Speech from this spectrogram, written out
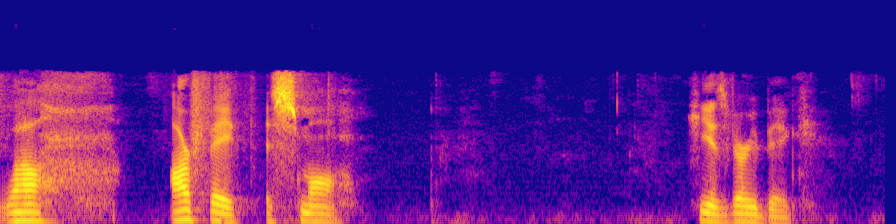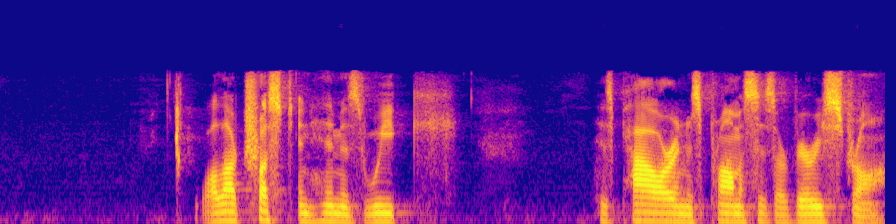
While our faith is small, he is very big. While our trust in Him is weak, His power and His promises are very strong.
